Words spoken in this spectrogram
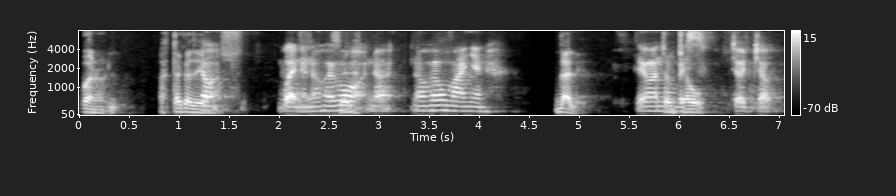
Bueno, hasta acá llegamos. bueno, nos vemos, nos vemos mañana. Dale. Te mando un beso. Chau, chau.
